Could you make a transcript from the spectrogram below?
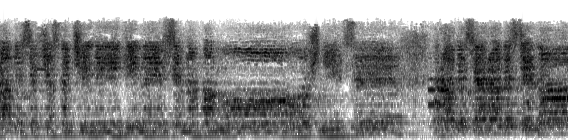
Радуйся в час кончины, единая всем нам помощнице. Радуйся, радости наша,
